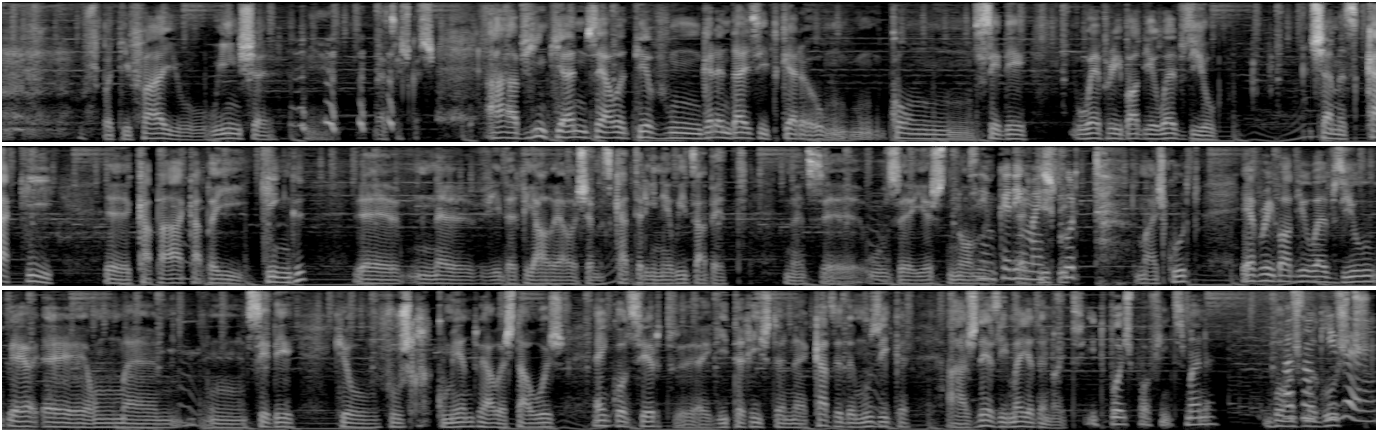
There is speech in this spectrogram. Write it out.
Spotify, o Incha, eh, essas coisas. Há 20 anos ela teve um grande êxito que era um, com um CD, o Everybody Loves You. Chama-se Kaki, eh, K-A-K-I King. Eh, na vida real ela chama-se Catherine Elizabeth, eh, usa este nome. Sim, um bocadinho mais curto. Mais curto. Everybody Loves You é, é uma, um CD que eu vos recomendo. Ela está hoje em concerto, a guitarrista na Casa da Música, às 10h30 da noite. E depois, para o fim de semana, bons Façam magustos. quiserem.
